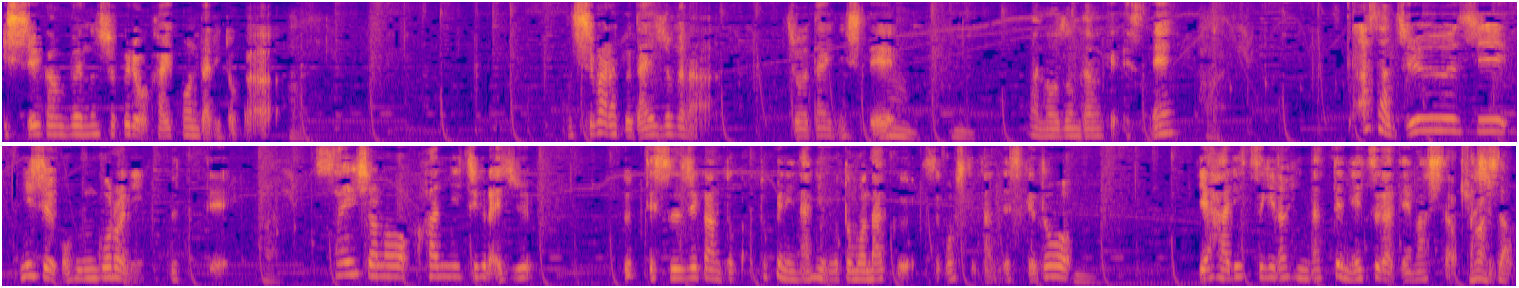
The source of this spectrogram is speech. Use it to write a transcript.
1週間分の食料を買い込んだりとか、はしばらく大丈夫な状態にして、うん。うん。まあ、臨んだわけですね。はい。で朝10時25分頃に打って、はい最初の半日ぐらい、10打って数時間とか特に何事もなく過ごしてたんですけど、うんやはり次の日になって熱が出ました。来ました。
